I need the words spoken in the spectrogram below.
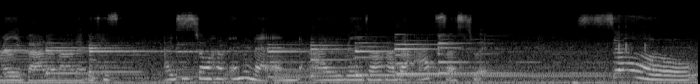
really bad about it because I just don't have internet, and I really don't have that access to it. So,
